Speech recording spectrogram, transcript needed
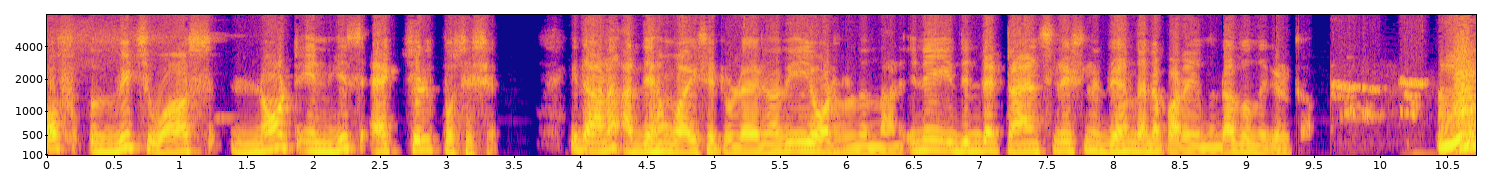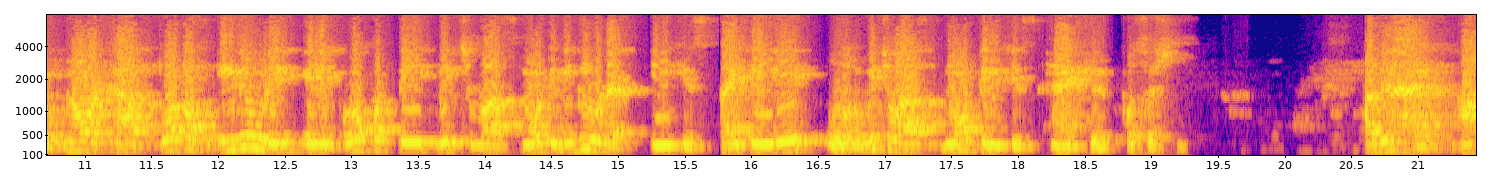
of which was not in his actual possession ഇതാണ് അദ്ദേഹം വായിച്ചിട്ടുണ്ടായിരുന്നത് ഈ ഓർഡറിൽ നിന്നാണ് ഇനി ഇതിന്റെ ട്രാൻസ്ലേഷൻ ഇദ്ദേഹം തന്നെ പറയുന്നുണ്ട് അതൊന്ന് കേൾക്കാം Would not have thought of including any property which was not included in his title or which was not in his actual possession. അതിനാൽ ആ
